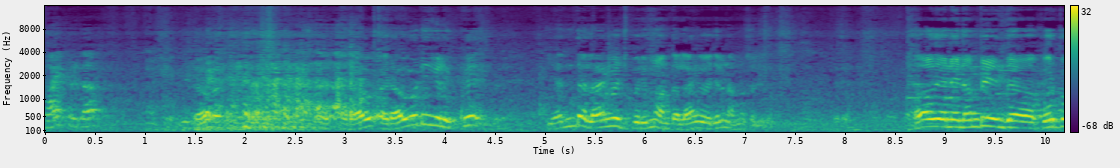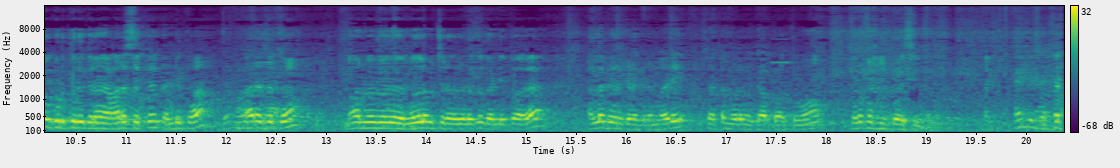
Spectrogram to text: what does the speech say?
வாய்ப்பு இருக்கா ரவு- ரவுடிகளுக்கு எந்த லாங்குவேஜ் புரியுமோ அந்த லாங்குவேஜில் நம்ம சொல்லிடுவோம். அதாவது என்னை நம்பி இந்த பொறுப்பை கொடுத்துருக்கிற அரசுக்கு கண்டிப்பா அரசுக்கும் மாண்புமிகு முதலமைச்சர் அவர்களுக்கும் கண்டிப்பாக நல்ல பேர் கிடைக்கிற மாதிரி சட்டம் ஒழுங்கு காப்பாற்றுவோம். ப்ரொஃபஷனல் போலீசிங் பண்ணுவோம் சார்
